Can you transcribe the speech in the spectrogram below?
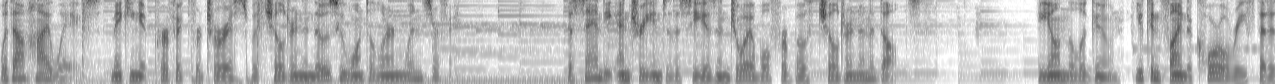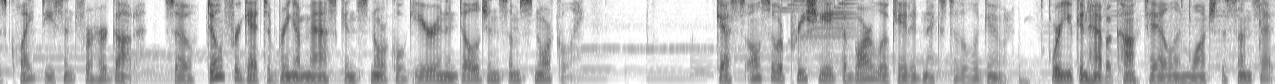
without high waves, making it perfect for tourists with children and those who want to learn windsurfing. The sandy entry into the sea is enjoyable for both children and adults. Beyond the lagoon, you can find a coral reef that is quite decent for Hurghada, so don't forget to bring a mask and snorkel gear and indulge in some snorkeling. Guests also appreciate the bar located next to the lagoon, where you can have a cocktail and watch the sunset.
